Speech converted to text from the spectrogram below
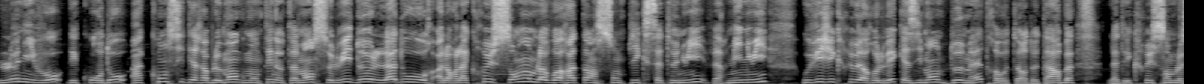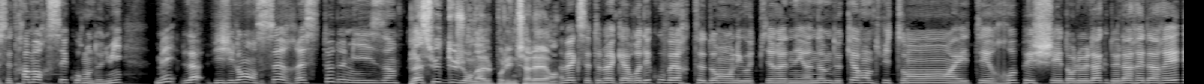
le niveau des cours d'eau a considérablement augmenté, notamment celui de l'Adour. Alors la crue semble avoir atteint son pic cette nuit, vers minuit, où Vigicru a relevé quasiment 2 mètres à hauteur de Tarbes. La décrue semble s'être amorcée courant de nuit, mais la vigilance reste de mise. La suite du journal Pauline Chalère. Avec cette macabre découverte dans les Hautes-Pyrénées, un homme de 48 ans a été repêché dans le lac de l'Arrêt d'Arrêt.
